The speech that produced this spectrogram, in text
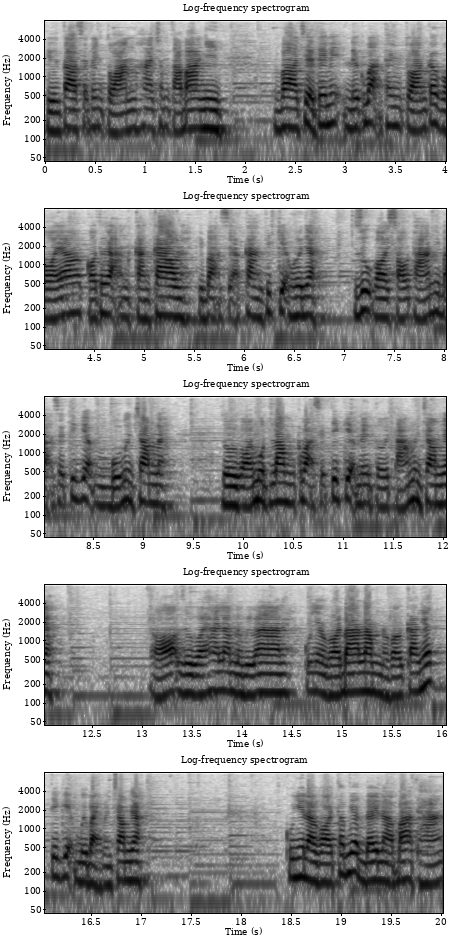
thì chúng ta sẽ thanh toán 283.000 và chỉ thêm ý, nếu các bạn thanh toán các gói à, có thời hạn càng cao này thì bạn sẽ càng tiết kiệm hơn nha. Dụ gói 6 tháng thì bạn sẽ tiết kiệm 4% này rồi gói 15 các bạn sẽ tiết kiệm lên tới 8% nha. Đó, rồi gói 25 là 13 này. Cũng như là gói 35 là gói cao nhất, tiết kiệm 17% nha. Cũng như là gói thấp nhất đây là 3 tháng,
